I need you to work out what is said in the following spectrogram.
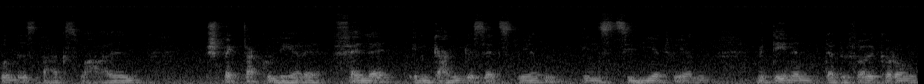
Bundestagswahlen spektakuläre Fälle in Gang gesetzt werden, inszeniert werden, mit denen der Bevölkerung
